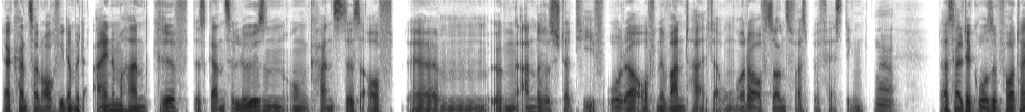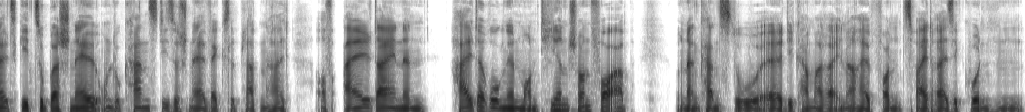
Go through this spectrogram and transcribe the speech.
Da kannst du dann auch wieder mit einem Handgriff das Ganze lösen und kannst es auf ähm, irgendein anderes Stativ oder auf eine Wandhalterung oder auf sonst was befestigen. Ja. Das ist halt der große Vorteil, es geht super schnell und du kannst diese Schnellwechselplatten halt auf all deinen Halterungen montieren schon vorab und dann kannst du äh, die Kamera innerhalb von zwei, drei Sekunden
